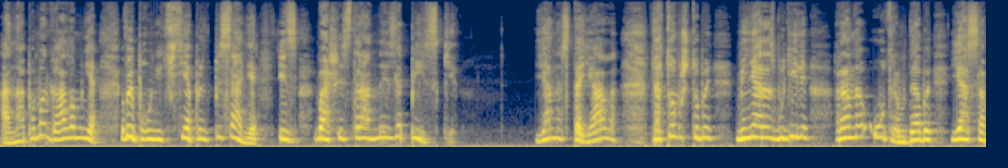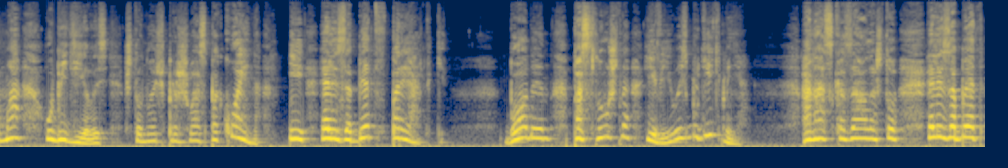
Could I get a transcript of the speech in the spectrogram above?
Она помогала мне выполнить все предписания из вашей странной записки. Я настояла на том, чтобы меня разбудили рано утром, дабы я сама убедилась, что ночь прошла спокойно и Элизабет в порядке. Боден послушно явилась будить меня. Она сказала, что Элизабет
